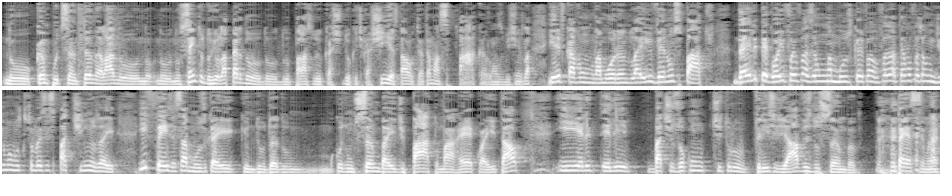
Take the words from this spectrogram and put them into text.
no Campo de Santana, lá no, no, no- centro do Rio, lá perto do, do, do Palácio do Caxi- Duque de Caxias tal. Tem até umas pacas uns bichinhos lá. E eles ficavam namorando lá e vendo uns patos. Daí ele pegou e foi fazer uma música. Ele falou, "Vou fazer- até vou fazer um dia uma música sobre esses patinhos aí. E fez essa música aí, do, do, do- uma coisa, um samba aí de pato, marreco aí e tal. E ele, ele batizou com um título triste de Aves do Samba. Péssimo, né?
